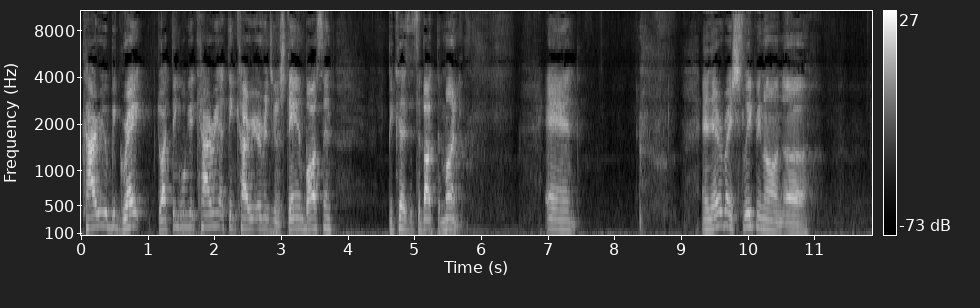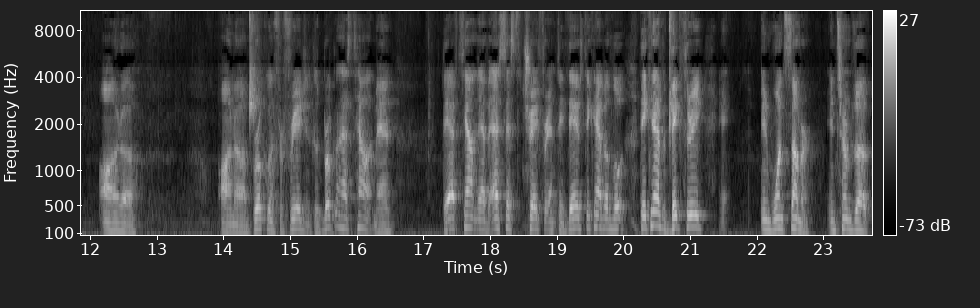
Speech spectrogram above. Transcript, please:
Kyrie would be great. Do I think we'll get Kyrie? I think Kyrie Irving's to stay in Boston because it's about the money. And and everybody's sleeping on uh on uh on uh Brooklyn for free agents because Brooklyn has talent, man. They have talent. They have assets to trade for Anthony Davis. They can have a they can have a big three in one summer in terms of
